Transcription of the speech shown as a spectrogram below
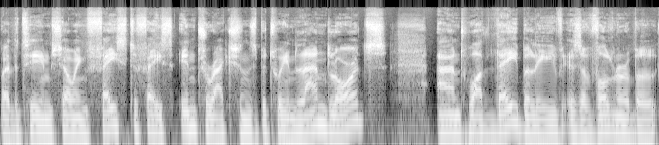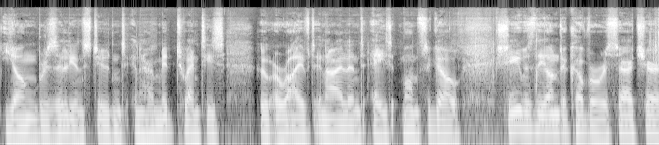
by the team showing face to face interactions between landlords and what they believe is a vulnerable young Brazilian student in her mid 20s who arrived in Ireland eight months ago. She was the undercover researcher.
